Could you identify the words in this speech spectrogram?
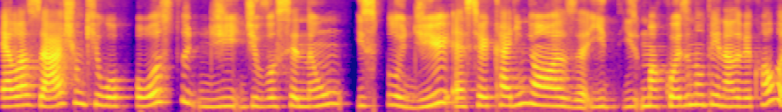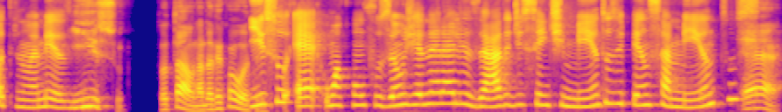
elas acham que o oposto de, de você não explodir é ser carinhosa. E, e uma coisa não tem nada a ver com a outra, não é mesmo? Isso, total, nada a ver com a outra. Isso é uma confusão generalizada de sentimentos e pensamentos É,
